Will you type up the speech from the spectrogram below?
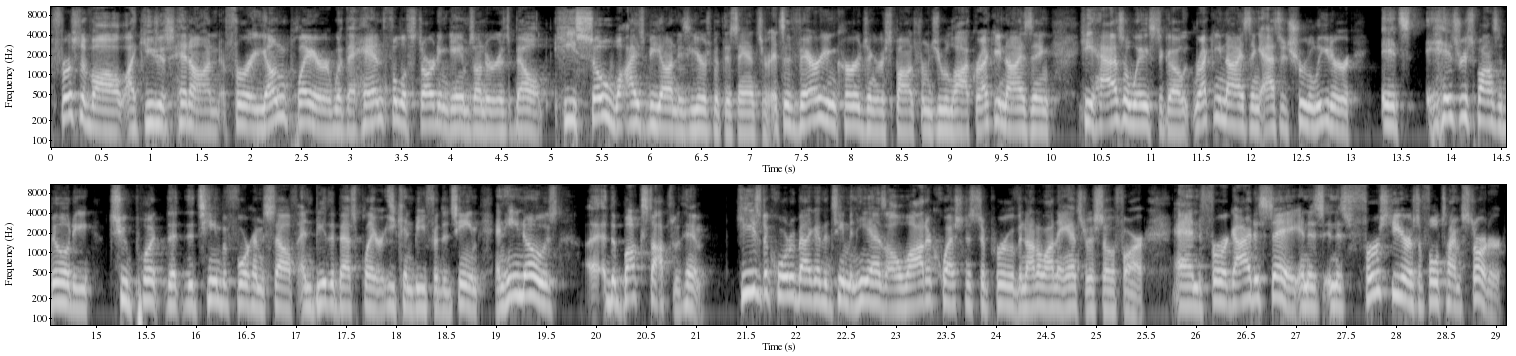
First of all, like you just hit on, for a young player with a handful of starting games under his belt, he's so wise beyond his years with this answer. It's a very encouraging response from Drew Lock, recognizing he has a ways to go, recognizing as a true leader, it's his responsibility to put the, the team before himself and be the best player he can be for the team. And he knows uh, the buck stops with him. He's the quarterback of the team, and he has a lot of questions to prove and not a lot of answers so far. And for a guy to say in his in his first year as a full time starter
